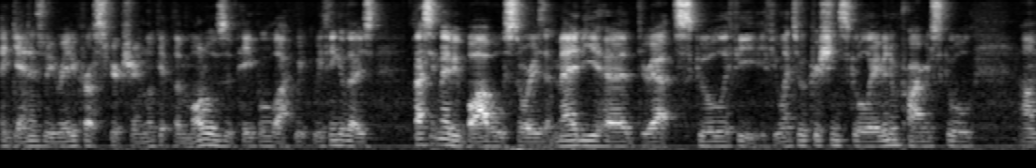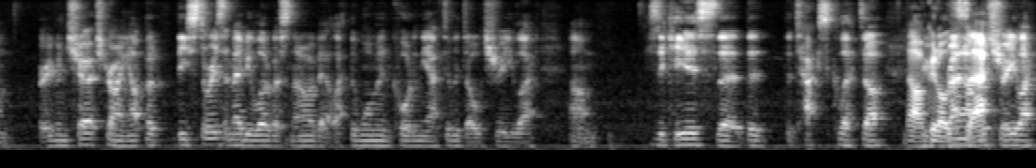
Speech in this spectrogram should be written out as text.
again as we read across scripture and look at the models of people, like we, we think of those classic maybe Bible stories that maybe you heard throughout school if you if you went to a Christian school or even in primary school. Um, or even church growing up, but these stories that maybe a lot of us know about, like the woman caught in the act of adultery, like um, Zacchaeus, the, the, the tax collector, Oh, who good old ran up the tree, like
